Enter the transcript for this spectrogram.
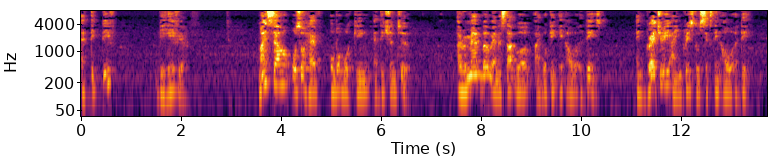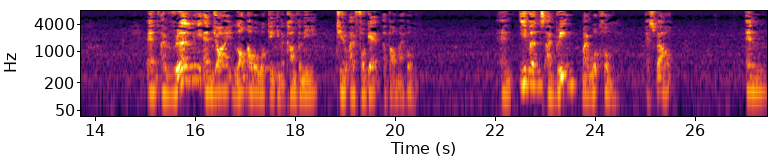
addictive behavior. Myself also have overworking addiction too. I remember when I start work, I working 8 hours a day. And gradually I increased to 16 hours a day. And I really enjoy long hour working in a company till I forget about my home. And even I bring my work home as well. And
